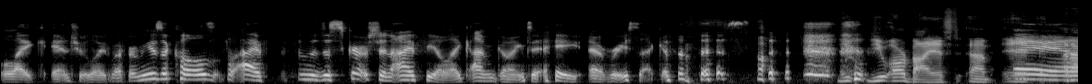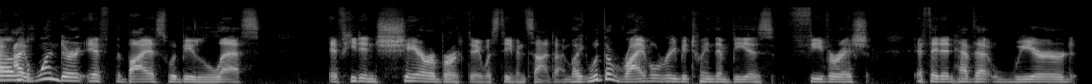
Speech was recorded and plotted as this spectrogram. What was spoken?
like Andrew Lloyd Webber musicals. But I, from the description, I feel like I'm going to hate every second of this. you, you are biased. Um, and, and I. I wonder if the bias would be less if he didn't share a birthday with Stephen Sondheim. Like, would the rivalry between them be as feverish if they didn't have that weird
